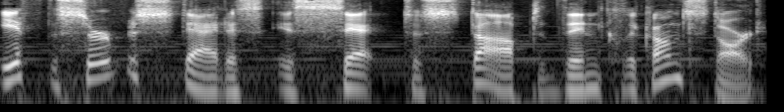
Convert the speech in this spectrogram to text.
If the service status is set to stopped, then click on Start,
